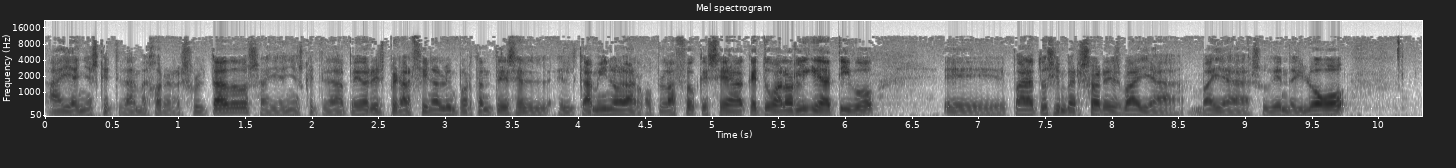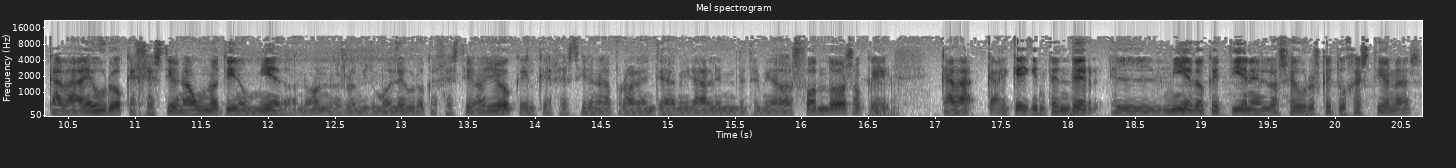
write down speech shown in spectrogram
hay años que te da mejores resultados, hay años que te da peores, pero al final lo importante es el, el camino a largo plazo, que sea que tu valor liquidativo eh, para tus inversores vaya, vaya subiendo. Y luego, cada euro que gestiona uno tiene un miedo, ¿no? No es lo mismo el euro que gestiono yo que el que gestiona probablemente Amiral en determinados fondos o que cada, hay que entender el miedo que tienen los euros que tú gestionas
